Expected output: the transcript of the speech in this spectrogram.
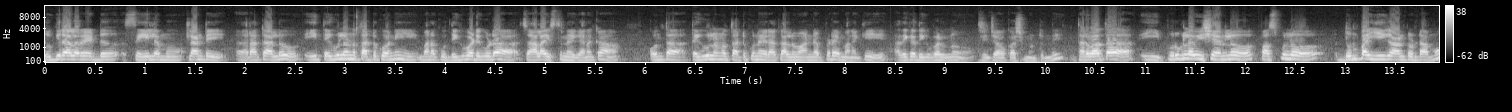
దుగ్గిరాల రెడ్ శైలము ఇట్లాంటి రకాలు ఈ తెగులను తట్టుకొని మనకు దిగుబడి కూడా చాలా ఇస్తున్నాయి గనక కొంత తెగులను తట్టుకునే రకాలను వాడినప్పుడే మనకి అధిక దిగుబడులను సృష్టించే అవకాశం ఉంటుంది. తర్వాత ఈ పురుగుల విషయంలో పసుపులో దుంప ఈగ అంటుంటాము.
